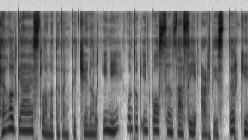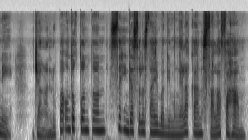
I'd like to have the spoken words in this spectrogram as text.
Hello guys, selamat datang ke channel ini untuk info sensasi artis terkini. Jangan lupa untuk tonton sehingga selesai bagi mengelakkan salah faham.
